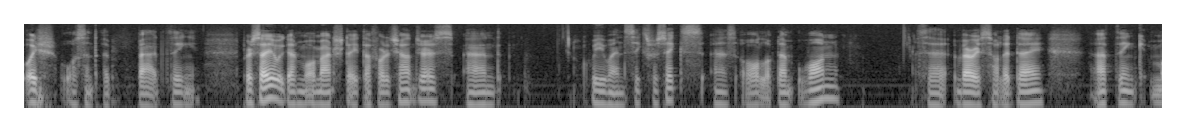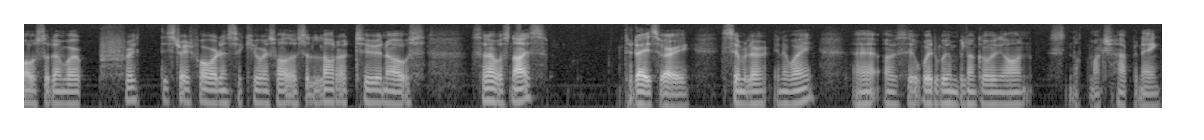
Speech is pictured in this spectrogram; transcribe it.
which wasn't a bad thing per se. We got more match data for the Challengers and we went 6 for 6 as all of them won. It's a very solid day. I think most of them were pretty straightforward and secure as well. There's a lot of 2 and O's, so that was nice. Today is very similar in a way. Uh, obviously, with Wimbledon going on, it's not much happening.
